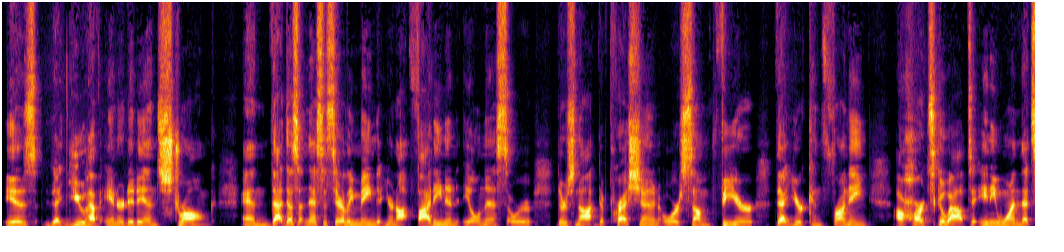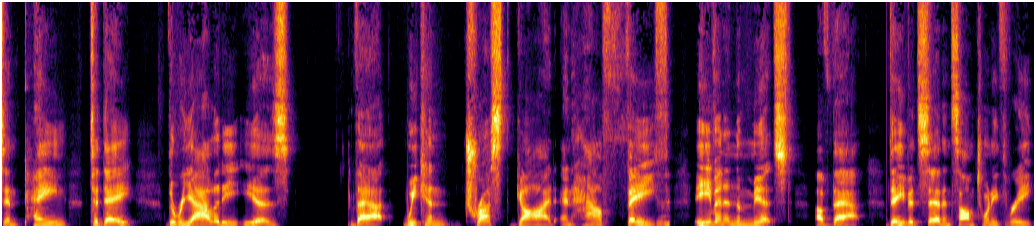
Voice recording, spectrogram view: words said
is that you have entered it in strong. And that doesn't necessarily mean that you're not fighting an illness or there's not depression or some fear that you're confronting. Our hearts go out to anyone that's in pain today. The reality is that we can trust God and have faith even in the midst of that. David said in Psalm 23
